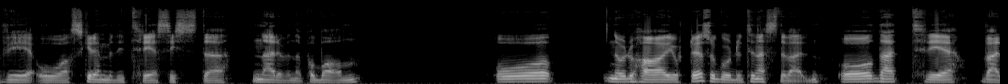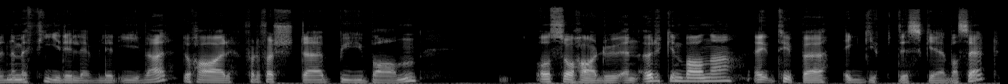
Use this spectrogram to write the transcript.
ved å skremme de tre siste nervene på banen. Og når du har gjort det, så går du til neste verden, og det er tre verdener med fire leveler i hver. Du har for det første bybanen, og så har du en ørkenbane, en type egyptiske basert,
